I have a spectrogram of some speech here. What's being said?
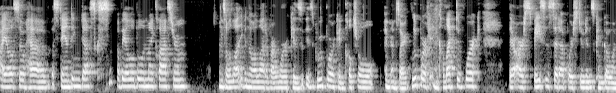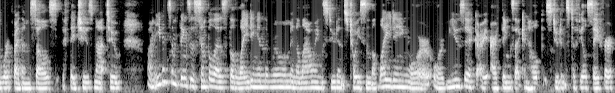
I also have standing desks available in my classroom. And so a lot, even though a lot of our work is, is group work and cultural, I'm, I'm sorry, group work and collective work, there are spaces set up where students can go and work by themselves if they choose not to. Um, even some things as simple as the lighting in the room and allowing students choice in the lighting or, or music are, are things that can help students to feel safer.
